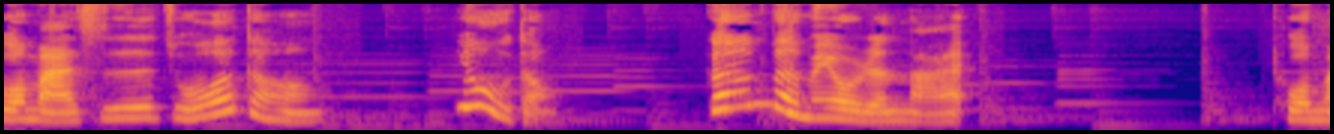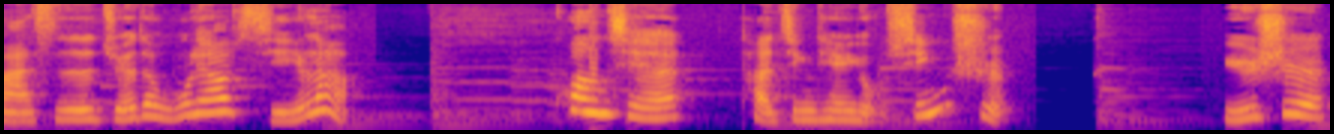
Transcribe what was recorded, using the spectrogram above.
托马斯左等右等，根本没有人来。托马斯觉得无聊极了，况且他今天有心事，于是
